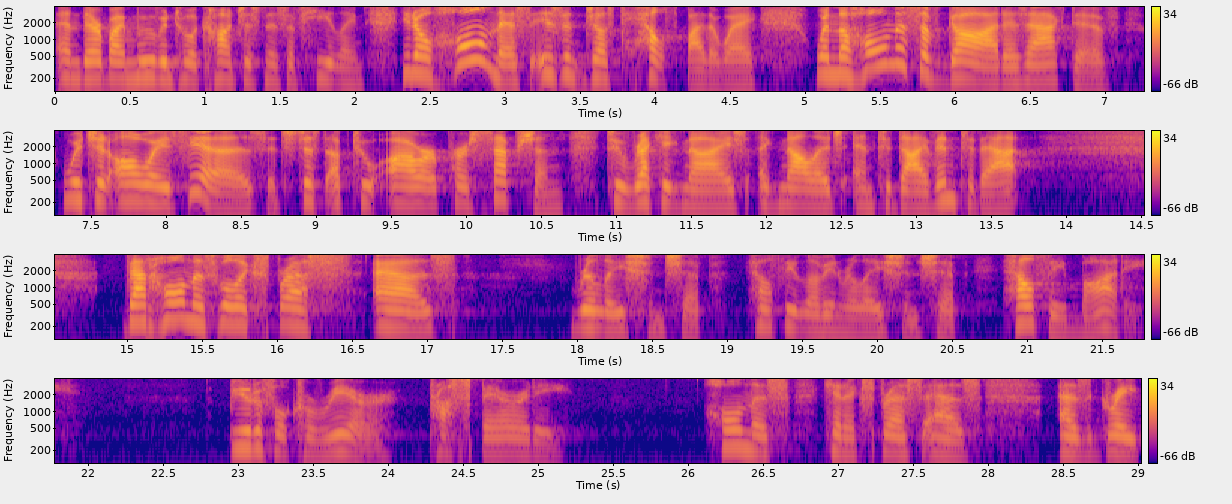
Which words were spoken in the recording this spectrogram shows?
and thereby move into a consciousness of healing. You know, wholeness isn't just health, by the way. When the wholeness of God is active, which it always is, it's just up to our perception to recognize, acknowledge, and to dive into that. That wholeness will express as relationship, healthy, loving relationship, healthy body, beautiful career, prosperity. Wholeness can express as, as great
